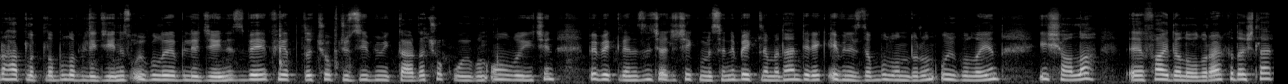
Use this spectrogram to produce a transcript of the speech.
rahatlıkla bulabileceğiniz, uygulayabileceğiniz ve fiyatı da çok cüzi bir miktarda çok uygun olduğu için bebeklerinizin hiç acı çekmesini beklemeden direkt evinizde bulundurun, uygulayın. İnşallah e, faydalı olur arkadaşlar.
